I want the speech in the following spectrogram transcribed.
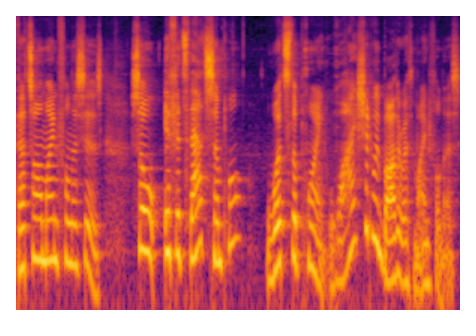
That's all mindfulness is. So if it's that simple, what's the point? Why should we bother with mindfulness?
